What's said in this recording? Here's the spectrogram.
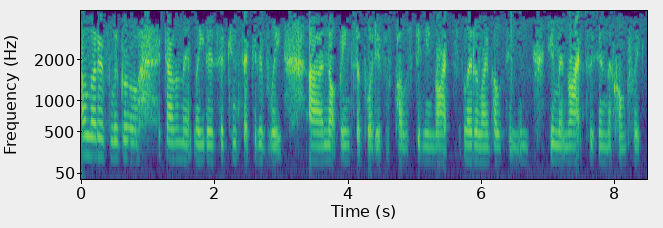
a lot of Liberal government leaders have consecutively uh, not been supportive of Palestinian rights, let alone Palestinian human rights within the conflict.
